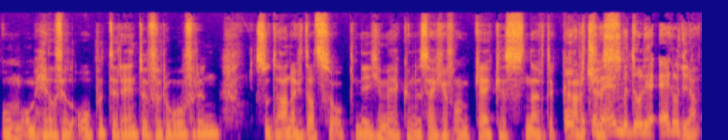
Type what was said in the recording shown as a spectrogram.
om, om heel veel open terrein te veroveren, zodanig dat ze op 9 mei kunnen zeggen van kijk eens naar de kaartjes. Open terrein bedoel je eigenlijk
